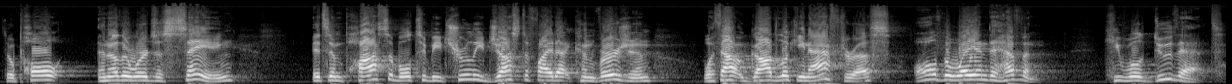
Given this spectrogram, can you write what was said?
So, Paul, in other words, is saying it's impossible to be truly justified at conversion without God looking after us all the way into heaven. He will do that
